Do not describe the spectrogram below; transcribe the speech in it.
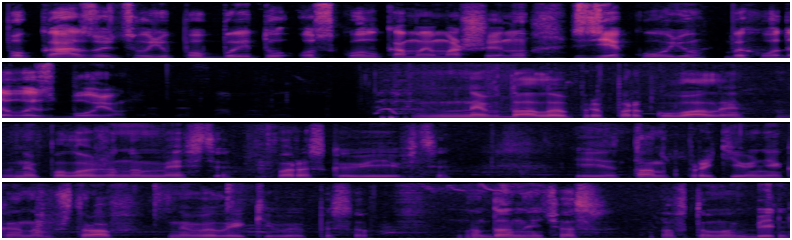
показують свою побиту осколками машину, з якою виходили з бою. Невдало припаркували в неположеному місці в Парасковіївці. І танк противника нам штраф невеликий виписав. На даний час автомобіль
